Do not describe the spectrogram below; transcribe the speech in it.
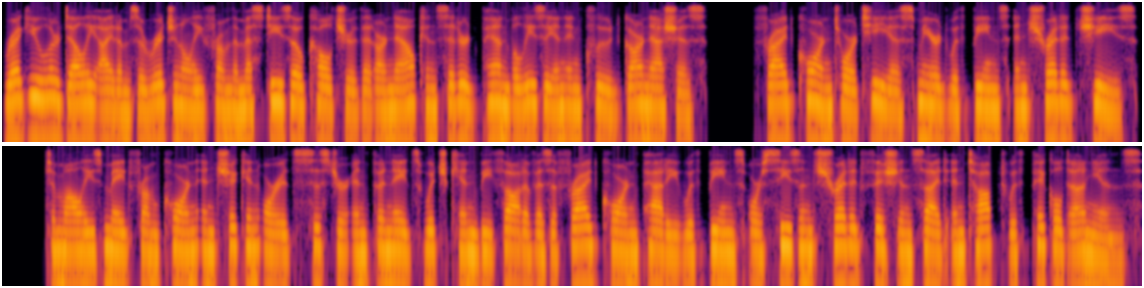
Regular deli items originally from the mestizo culture that are now considered pan-Belizean include garnaches, fried corn tortilla smeared with beans and shredded cheese, tamales made from corn and chicken or its sister and panades which can be thought of as a fried corn patty with beans or seasoned shredded fish inside and topped with pickled onions.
